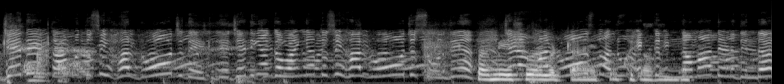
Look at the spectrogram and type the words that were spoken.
ਜਿਹਦੇ ਕੰਮ ਤੁਸੀਂ ਹਰ ਰੋਜ਼ ਦੇਖਦੇ ਜਿਹਦੀਆਂ ਗਵਾਹੀਆਂ ਤੁਸੀਂ ਹਰ ਰੋਜ਼ ਸੁਣਦੇ ਆ ਜਿਹੜਾ ਹਰ ਵੱਡਾ ਹੈ, ਰੋਜ਼ ਤੁਹਾਨੂੰ ਇੱਕ। ਨਵਾਂ ਦਿਨ ਦਿੰਦਾ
